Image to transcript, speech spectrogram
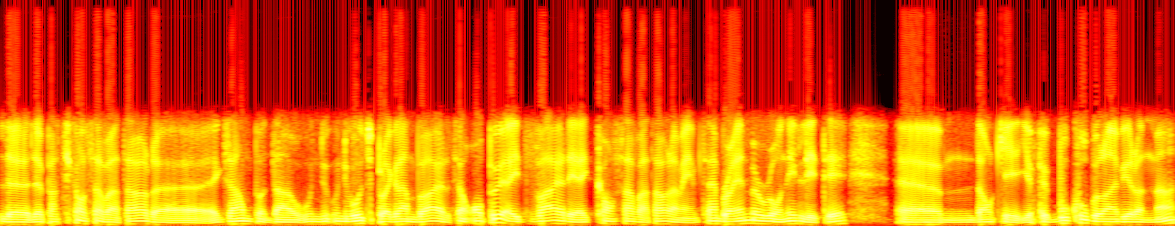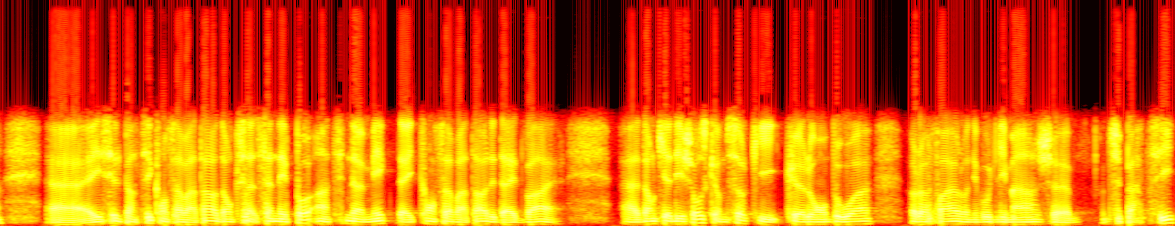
le, Parti conservateur, euh, exemple, dans, au, niveau du programme vert, on peut être vert et être conservateur en même temps. Brian Mulroney l'était. Donc, il, a fait beaucoup pour l'environnement et c'est le Parti conservateur. Donc, ce n'est pas antinomique d'être conservateur et d'être vert. Euh, donc, il y a des choses comme ça qui, que l'on doit refaire au niveau de l'image euh, du parti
